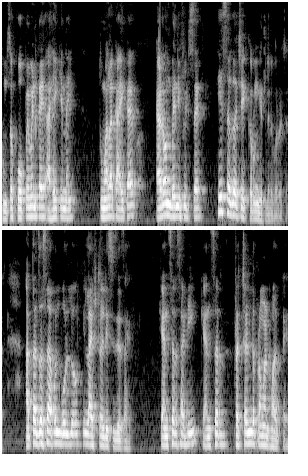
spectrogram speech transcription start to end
तुमचं कोपेमेंट काही आहे की नाही? तुम्हाला काय काय ॲड ऑन बेनिफिट्स आहेत? हे सगळं चेक करून घेतलेलं बरोबर आहे आता जसं आपण बोललो की लाईफस्टाईल डिसिजेस आहेत. कॅन्सरसाठी कॅन्सर प्रचंड प्रमाणात वाढतं आहे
